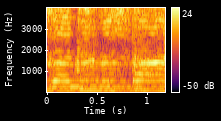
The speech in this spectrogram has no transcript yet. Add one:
خنن شتا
